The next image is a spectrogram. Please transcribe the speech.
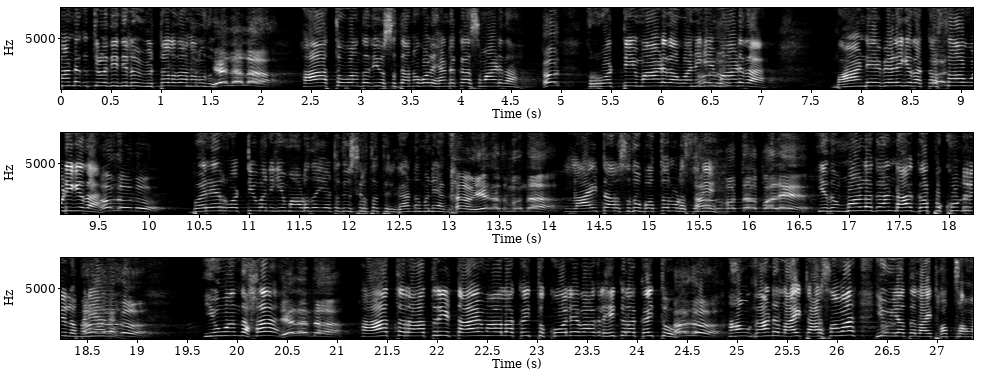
ಗಾಂಡಗ ತಿಳಿದಿದ್ದಿಲ್ಲ ವಿಠಲದ ಅನ್ನೋದು. ಆತು ಒಂದು ದಿವಸ ದನಗಳು ಹೆಂಡಕಾಸು ಮಾಡಿದ. ರೊಟ್ಟಿ ಮಾಡಿದ ಒಣಗಿ ಮಾಡಿದ. ಬಾಂಡೆ ಬೆಳಗಿದ ಕಸ ಉಡಿಗಿದ. ಬರೇ ರೊಟ್ಟಿ ಒಣಗಿ ಮಾಡೋದ ಎಷ್ಟು ದಿವಸ ಇರ್ತೈತ್ರಿ ಗಂಡ ಮನ್ಯಾಗ? ಹಾ ಏನದ ಮುಂದ? ಲೈಟ್ ಆರಿಸೋದು ಬತ್ತ ನೋಡ ಸನಿ. ಪಾಳೆ. ಇದು ಮಳ್ಳ ಗಂಡ ಗಪ್ಪ ಕುಂಡ್ರಿಲ್ಲ ಮನ್ಯಾಗ. ಇವಂದ ಆತ ರಾತ್ರಿ ಟೈಮ್ ಆಗ್ಲಕೈತು ಕೋಲೆ ಬಾಗ್ಲ ಹಿಕ್ಕಲಕೈತು ಹೌದು. ಅವ್ ಗಂಡ ಲೈಟ್ ಆರ್ಸವ ಇವ್ ಎದ್ದ ಲೈಟ್ ಹೊತ್ತವ.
